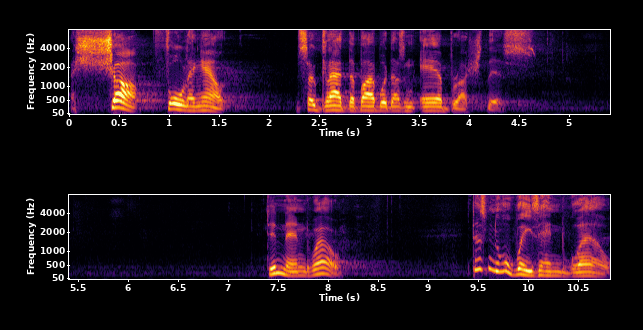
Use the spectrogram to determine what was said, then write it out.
a sharp falling out. I'm so glad the Bible doesn't airbrush this. It didn't end well. It doesn't always end well.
